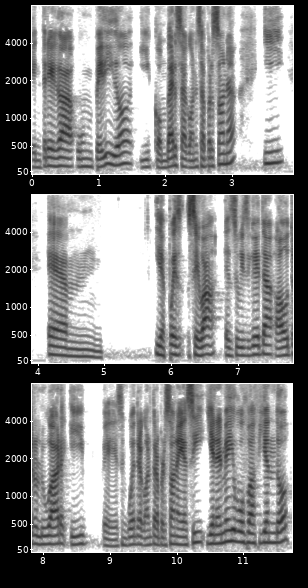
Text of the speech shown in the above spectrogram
entrega un pedido y conversa con esa persona y, em, y después se va en su bicicleta a otro lugar y eh, se encuentra con otra persona y así, y en el medio vos vas viendo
